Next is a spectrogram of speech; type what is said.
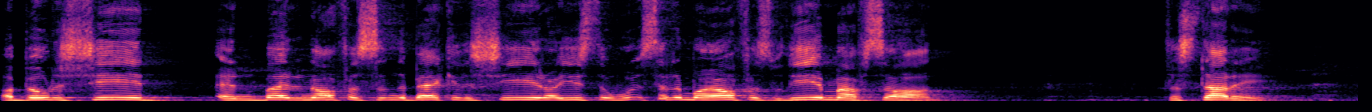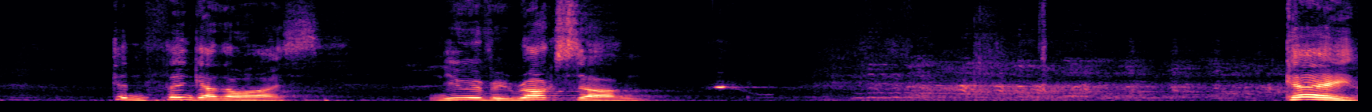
I built a shed and made an office in the back of the shed. I used to sit in my office with earmuffs on to study. Couldn't think otherwise. Knew every rock song. Okay,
